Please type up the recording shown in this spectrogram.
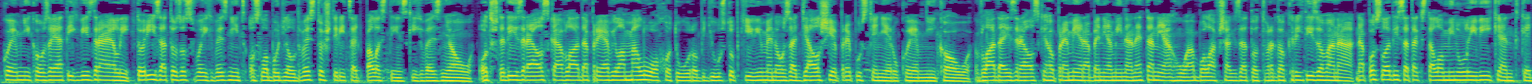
rukojemníkov zajatých v Izraeli, ktorý za to zo svojich väzníc oslobodil 240 palestínskych väzňov. Odvtedy izraelská vláda prejavila malú ochotu urobiť ústupky výmenou za ďalšie prepustenie rukojemníkov. Vláda izraelského premiéra Benjamína Netanyahu a bola však za to tvrdo kritizovaná. Naposledy sa tak stalo minulý víkend, keď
